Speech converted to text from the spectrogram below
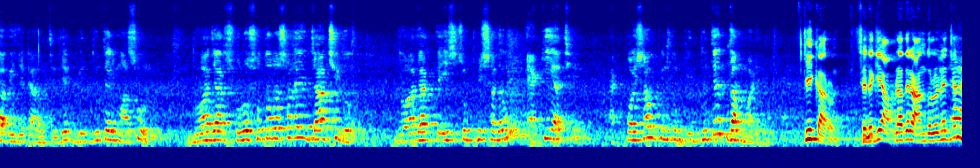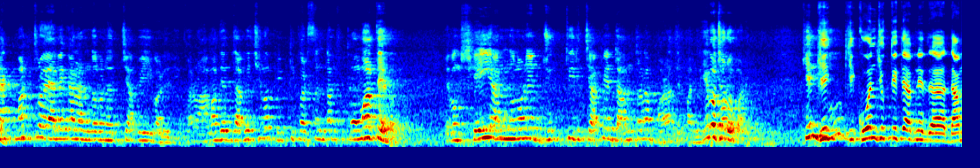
দাবি যেটা হচ্ছে যে বিদ্যুতের মাসুল দু হাজার ষোলো সতেরো সালে যা ছিল দু হাজার তেইশ চব্বিশ সালেও একই আছে। এক পয়সাও কিন্তু বিদ্যুতের দাম বাড়ে কি কারণ? সেটা কি আপনাদের আন্দোলনের জন্য? এটা একমাত্র অ্যাবেকার আন্দোলনের চাপেই বাড়েনি কারণ আমাদের দাবি ছিল ফিফটি পার্সেন্ট দাম কমাতে হবে। এবং সেই আন্দোলনের যুক্তির চাপে দাম তারা বাড়াতে পারেনি। এবছরও পারে কিন্তু কি কোন যুক্তিতে আপনি দাম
